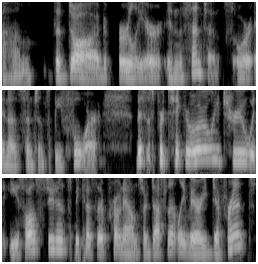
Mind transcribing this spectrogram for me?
um, the dog earlier in the sentence or in a sentence before. This is particularly true with ESOL students because their pronouns are definitely very different.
